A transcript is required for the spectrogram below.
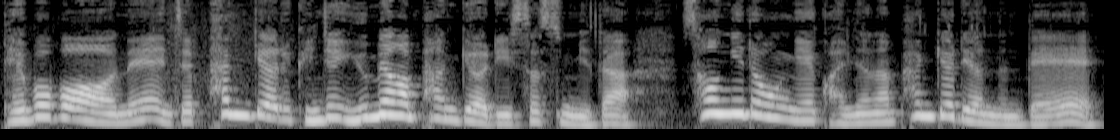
대법원에 이제 판결이 굉장히 유명한 판결이 있었습니다. 성희롱에 관련한 판결이었는데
